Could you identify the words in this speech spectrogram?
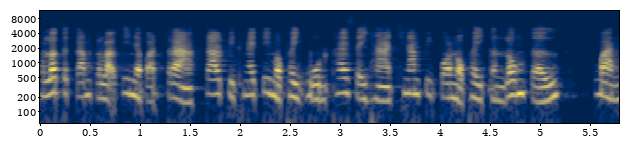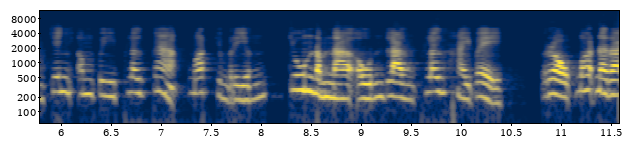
ផលិតកម្ម Galaxy Navatra កាលពីថ្ងៃទី24ខែសីហាឆ្នាំ2020កន្លងទៅ បានចេញ MV ផ្លូវការបទចម្រៀងជូនដំណើរអូនឡើងផ្លូវ highway របស់តារា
